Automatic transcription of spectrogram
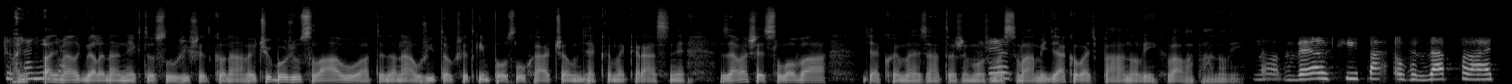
Pani, pani Magdalena, niekto slúži všetko na väčšiu Božú slávu a teda na užitok všetkým poslucháčom. Ďakujeme krásne za vaše slova. Ďakujeme za to, že môžeme s vami ďakovať pánovi. Chvála pánovi. No, veľký pánov zaplať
